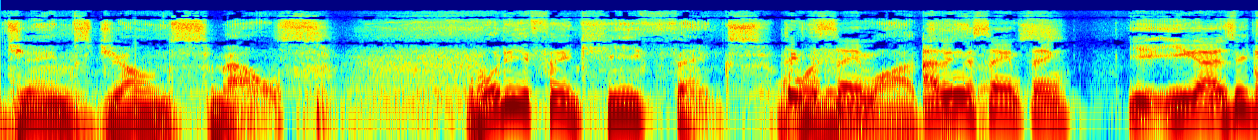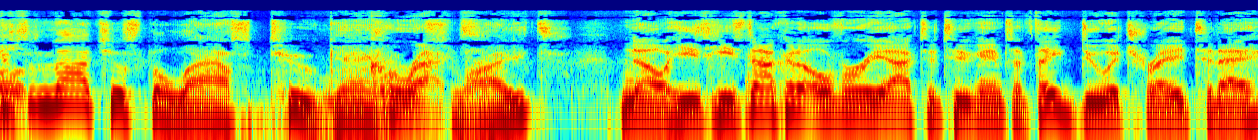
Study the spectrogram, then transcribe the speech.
James Jones smells? What do you think he thinks I think when the same, he watches? I think the same thing. You, you guys because both, it's not just the last two games, correct? Right? No, he's he's not going to overreact to two games. If they do a trade today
